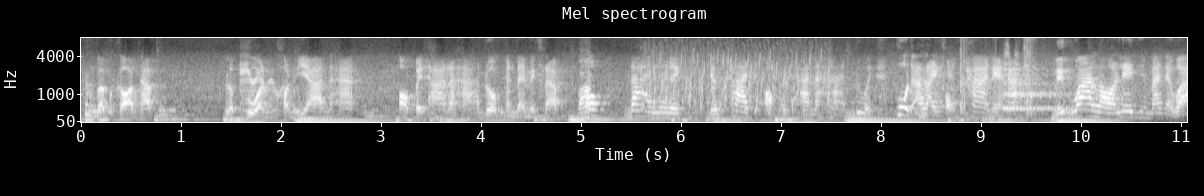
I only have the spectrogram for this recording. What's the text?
คุณบัตรประกอบครับรบกวนขออนุญาตนะฮะ ออกไปทานอาหารร่วมกันได้ไหมครับโอ้ได้เลย เดี๋ยวข้าจะออกไปทานอาหารด้วย พูดอะไรของข้าเนี่ยฮะ นึกว่ารอเล่นใช่ไหมแต่ว่า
